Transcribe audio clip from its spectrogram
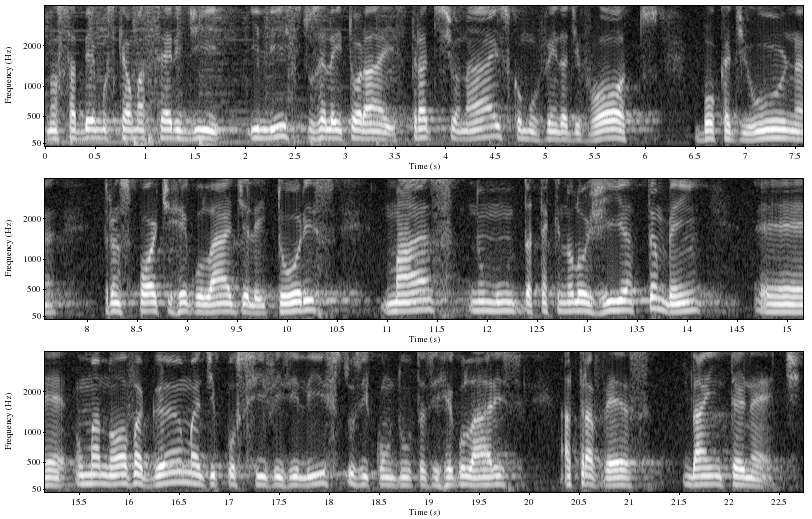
Nós sabemos que há uma série de ilícitos eleitorais tradicionais, como venda de votos, boca de urna, transporte irregular de eleitores, mas no mundo da tecnologia também é, uma nova gama de possíveis ilícitos e condutas irregulares através da internet.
